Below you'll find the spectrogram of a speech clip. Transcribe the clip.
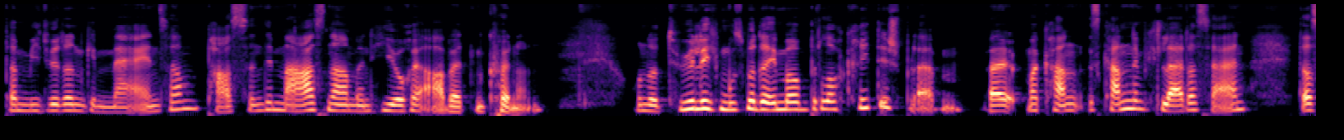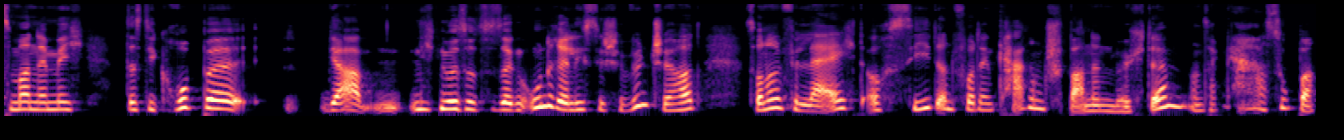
damit wir dann gemeinsam passende Maßnahmen hier auch erarbeiten können. Und natürlich muss man da immer ein bisschen auch kritisch bleiben, weil man kann, es kann nämlich leider sein, dass man nämlich, dass die Gruppe ja, nicht nur sozusagen unrealistische Wünsche hat, sondern vielleicht auch sie dann vor den Karren spannen möchte und sagt, ah, super,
